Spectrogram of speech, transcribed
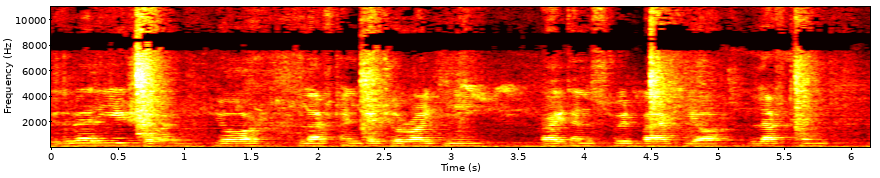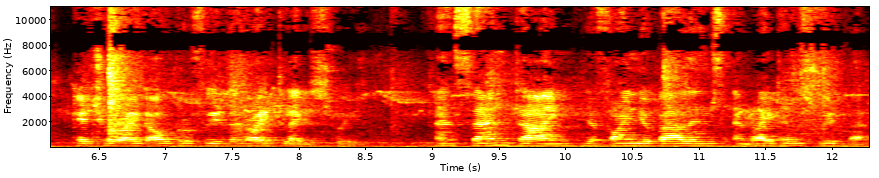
With variation your left hand catch your right knee right hand straight back your left hand catch your right outer field and right leg straight. And same time you find your balance and right hand straight back.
